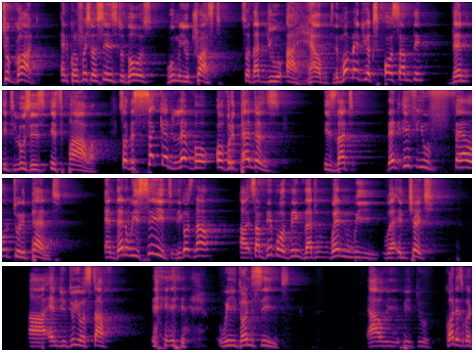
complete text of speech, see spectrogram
to God and confess your sins to those whom you trust so that you are helped. The moment you expose something, then it loses its power. So the second level of repentance is that then if you fail to repent, and then we see it because now uh, some people think that when we were in church, uh, and you do your stuff, we don't see it. How we, we do. God has got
